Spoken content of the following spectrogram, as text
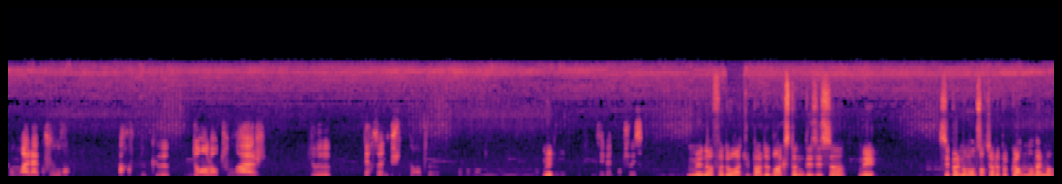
sont à la cour parce que dans l'entourage de personnes puissantes euh, au moment des, événements de Mais non, Fadora, tu parles de Braxton des Essaims, mais c'est pas le moment de sortir le popcorn normalement?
